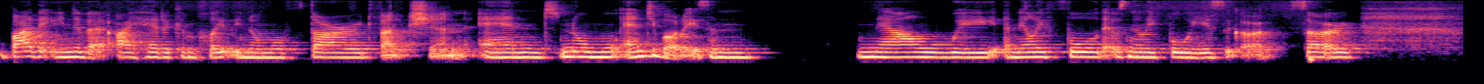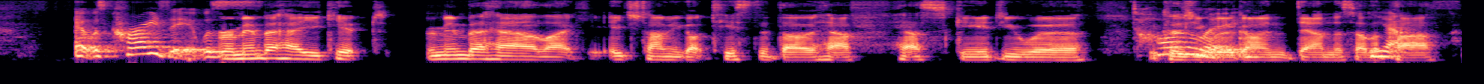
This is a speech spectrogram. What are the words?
by the end of it, I had a completely normal thyroid function and normal antibodies. And now we are nearly four, that was nearly four years ago. So it was crazy. It was. Remember how you kept Remember how, like, each time you got tested, though, how how scared you were totally. because you were going down this other yeah. path.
